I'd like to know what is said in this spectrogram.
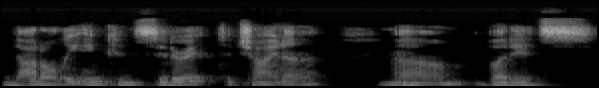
not only inconsiderate to China Mhm. um, but it's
